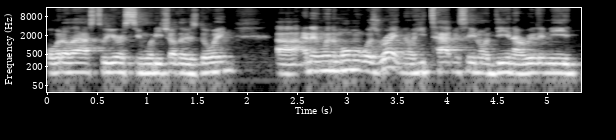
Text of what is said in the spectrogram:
over the last two years, seeing what each other is doing. Uh, and then when the moment was right, you know, he tapped me, said, "You know, Dean, I really need,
